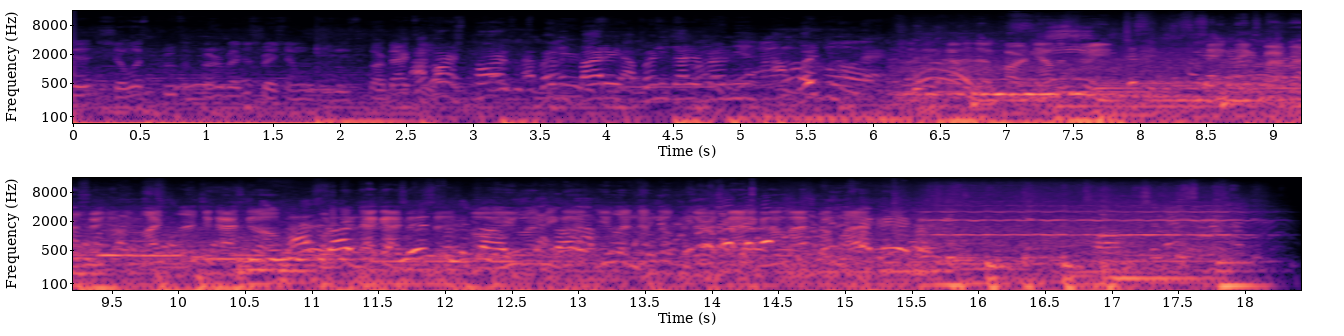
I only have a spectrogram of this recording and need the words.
it. Show us proof of current registration. We'll release the car back to I you. got a parked, I barely bought it. I barely got it running. I'm working on that. This is kind of the car down the street. Same thing, expired registration. Let, let you guys go. What do you think that guy's gonna say? Oh, you let me go. You letting them go because they're Hispanic and I'm black. I'm black.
